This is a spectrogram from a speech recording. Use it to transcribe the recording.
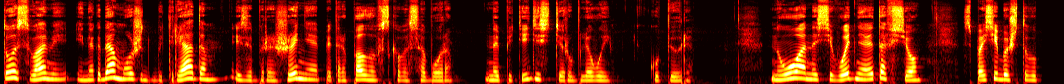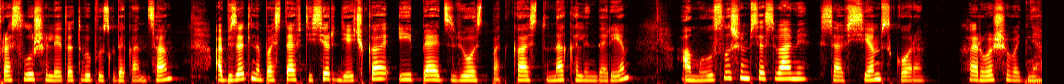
то с вами иногда может быть рядом изображение Петропавловского собора на 50-рублевой купюре. Ну а на сегодня это все. Спасибо, что вы прослушали этот выпуск до конца. Обязательно поставьте сердечко и 5 звезд подкасту на календаре. А мы услышимся с вами совсем скоро. Хорошего дня!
